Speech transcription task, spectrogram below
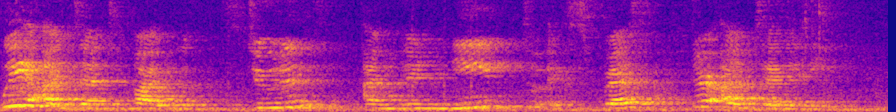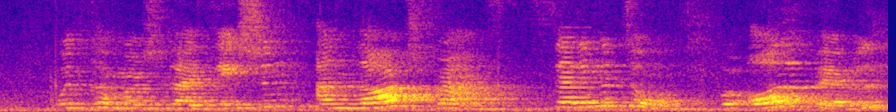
We identified with students and their need to express their identity. With commercialization and large brands setting the tone for all apparel,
